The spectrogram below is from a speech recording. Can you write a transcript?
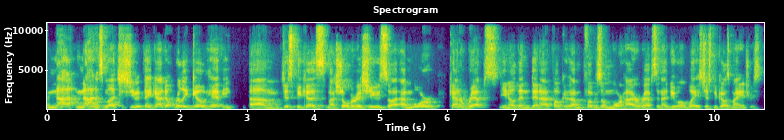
not not as much as you would think. I don't really go heavy, um, just because my shoulder issues. So I, am more kind of reps, you know, than than I focus. I'm focused on more higher reps than I do on weights, just because of my injuries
